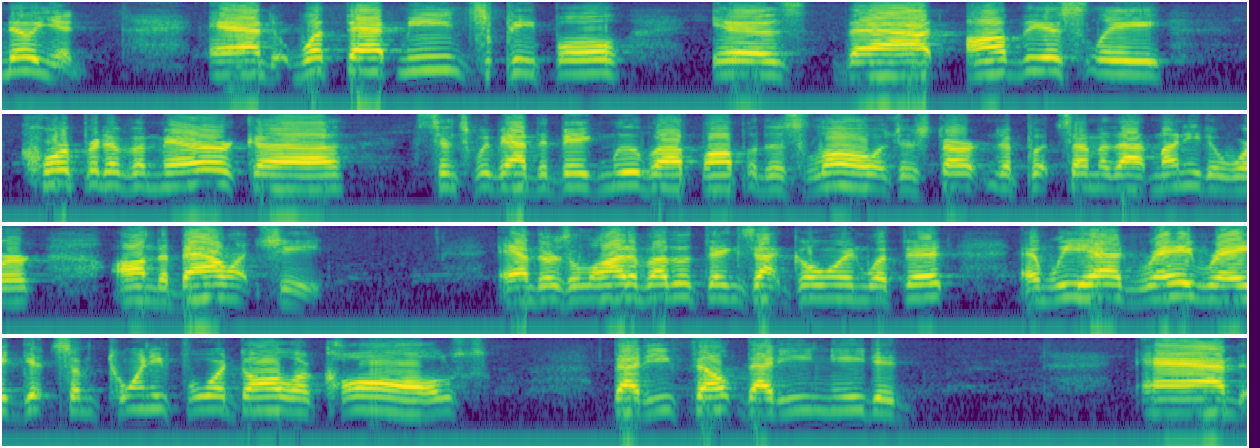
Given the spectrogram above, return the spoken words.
million. And what that means, people, is that obviously corporate of America, since we've had the big move up off of this low, is they're starting to put some of that money to work on the balance sheet. And there's a lot of other things that go in with it. And we had Ray Ray get some $24 calls that he felt that he needed and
